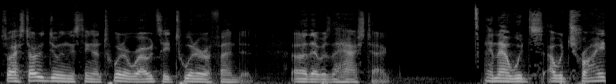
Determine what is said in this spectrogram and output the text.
So I started doing this thing on Twitter where I would say Twitter offended. Uh, that was the hashtag and I would I would try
